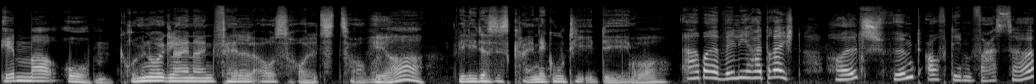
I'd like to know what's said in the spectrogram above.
immer oben. Grünäuglein ein Fell aus Holz zaubern. Ja. Willi, das ist keine gute Idee. Oh. Aber Willi hat recht. Holz schwimmt auf dem Wasser.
